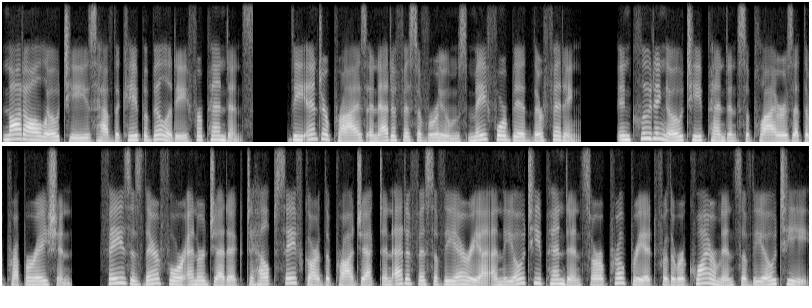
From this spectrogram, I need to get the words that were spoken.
Not all OTs have the capability for pendants. The enterprise and edifice of rooms may forbid their fitting including OT pendant suppliers at the preparation phase is therefore energetic to help safeguard the project and edifice of the area and the OT pendants are appropriate for the requirements of the OT.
